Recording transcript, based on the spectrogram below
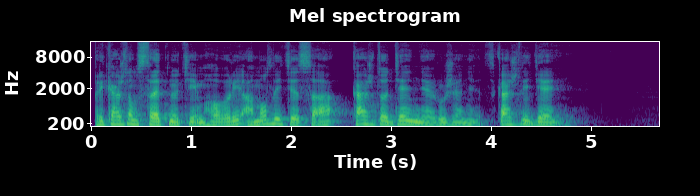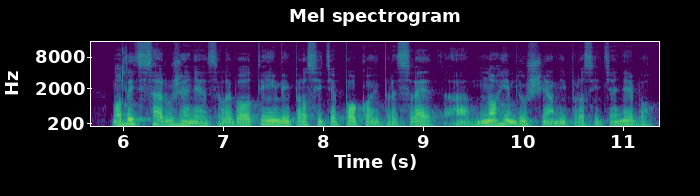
Pri každom stretnutí im hovorí a modlite sa každodenne ruženec, každý deň. Modlite sa ruženec, lebo tým vyprosíte pokoj pre svet a mnohým dušiam vyprosíte nebo.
